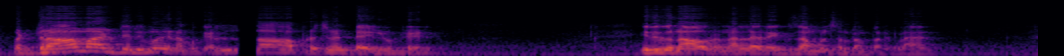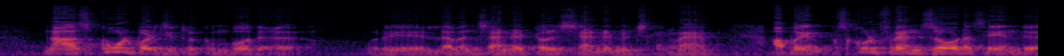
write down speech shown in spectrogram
இப்போ ட்ராமான்னு தெரியுமோ நமக்கு எல்லா பிரச்சனையும் டைல்யூட் ஆகிடுது இதுக்கு நான் ஒரு நல்ல ஒரு எக்ஸாம்பிள் சொல்கிறேன் பாருங்களேன். நான் ஸ்கூல் படிச்சுட்டு இருக்கும்போது ஒரு லெவன்த் ஸ்டாண்டர்ட் டுவெல்த் ஸ்டாண்டர்ட்னு வச்சுக்கோங்களேன். அப்போ என் ஸ்கூல் ஃப்ரெண்ட்ஸோடு சேர்ந்து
